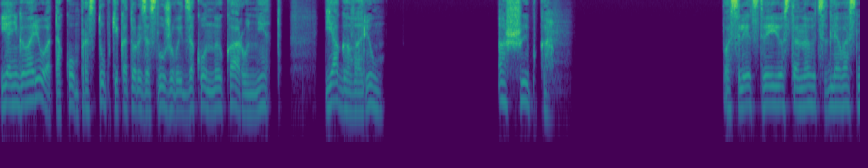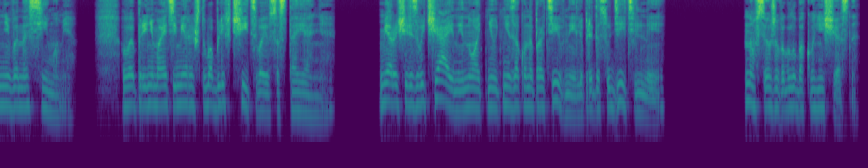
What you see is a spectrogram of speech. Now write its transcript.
Я не говорю о таком проступке, который заслуживает законную кару, нет. Я говорю ошибка. Последствия ее становятся для вас невыносимыми. Вы принимаете меры, чтобы облегчить свое состояние. Меры чрезвычайные, но отнюдь не законопротивные или предосудительные. Но все же вы глубоко несчастны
